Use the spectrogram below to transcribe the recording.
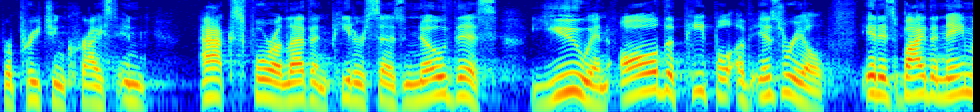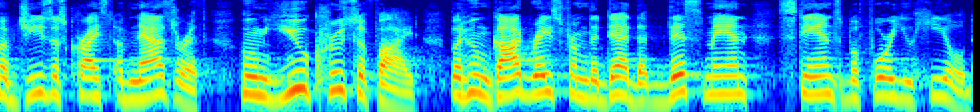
for preaching Christ. In Acts 4:11 Peter says, "Know this, you and all the people of Israel, it is by the name of Jesus Christ of Nazareth, whom you crucified, but whom God raised from the dead, that this man stands before you healed.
